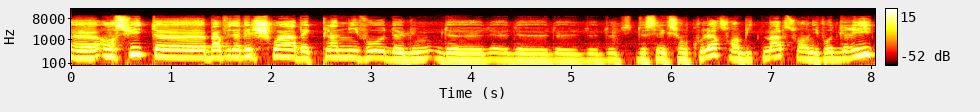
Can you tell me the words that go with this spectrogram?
Euh, ensuite, bah, vous avez le choix avec plein de niveaux de, de, sélection de couleurs, soit en bitmap, soit en niveau de gris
